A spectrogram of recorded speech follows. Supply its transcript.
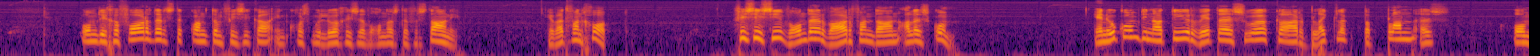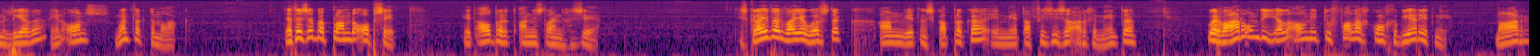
om die gevorderste kwantumfysika en kosmologische wonders te verstaan nie. En wat van God? Fysici wonder waar vandaan alles komt en hoekom die natuurwette so klaar blyklik beplan is om lewe en ons moendlik te maak. Dit is een beplande opzet, het Albert Einstein gesê. Die skryver waar jou hoofdstuk aan wetenskapelike en metafysische argumente oor waarom die heel al nie toevallig kon gebeur het nie, maar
